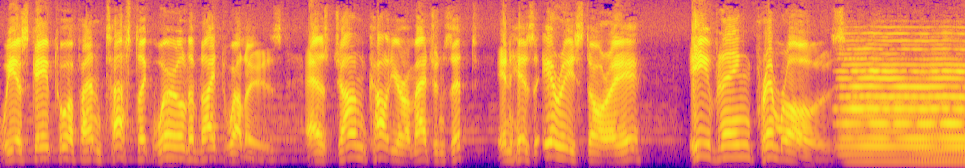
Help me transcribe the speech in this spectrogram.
we escape to a fantastic world of night dwellers, as John Collier imagines it in his eerie story, Evening Primrose.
